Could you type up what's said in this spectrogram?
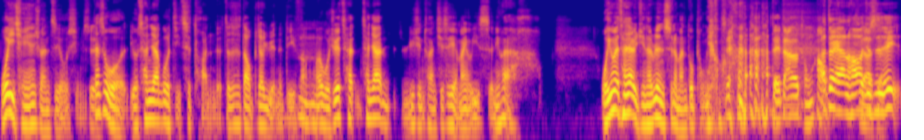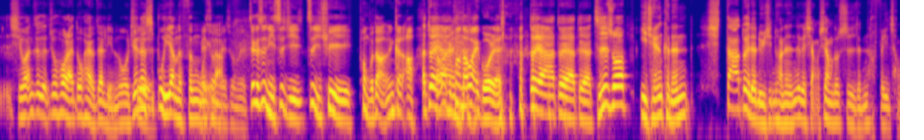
我以前也很喜欢自由行，是但是我有参加过几次团的，这就是到比较远的地方，而、嗯、我觉得参参加旅行团其实也蛮有意思的，你会。我因为参加旅行团认识了蛮多朋友，对，大家都同好啊，对啊，然后就是哎、啊啊，喜欢这个，就后来都还有在联络。我觉得那是不一样的氛围，没错没错没错。这个是你自己自己去碰不到，你可能啊啊，对啊，你碰到外国人，对啊对啊对啊，只是说以前可能大家对的旅行团的那个想象都是人非常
